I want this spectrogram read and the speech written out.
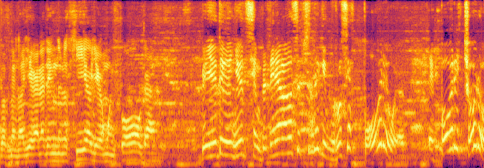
donde no llega la tecnología o llega muy poca. Yo, tengo- yo siempre tenía la concepción de que Rusia es pobre, weón. Es pobre y choro.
